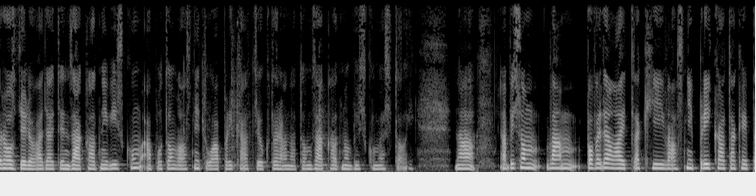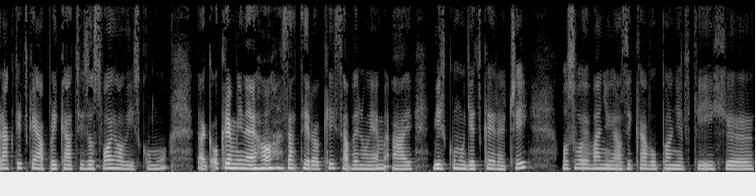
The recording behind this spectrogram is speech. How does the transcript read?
rozdeľovať aj ten základný výskum a potom vlastne tú aplikáciu, ktorá na tom základnom výskume stojí. No a aby som vám povedala aj taký vlastne príklad takej praktickej aplikácie, aplikácií zo svojho výskumu, tak okrem iného za tie roky sa venujem aj výskumu detskej reči, osvojovaniu jazyka v úplne v tých e,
